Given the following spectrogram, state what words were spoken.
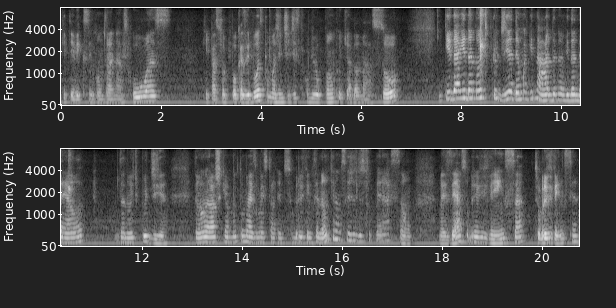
que teve que se encontrar nas ruas, que passou poucas e boas, como a gente diz que comeu o pão que o diabo amassou, e que daí da noite pro dia deu uma guinada na vida dela da noite pro dia. Então eu acho que é muito mais uma história de sobrevivência, não que não seja de superação, mas é a sobrevivência, sobrevivência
